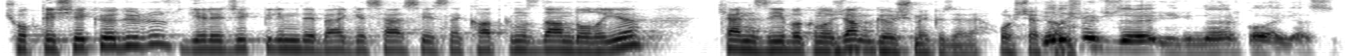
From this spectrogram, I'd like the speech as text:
Çok teşekkür ediyoruz. Gelecek Bilim'de belgesel serisine katkınızdan dolayı kendinize iyi bakın hocam. Görüşmek üzere. Hoşçakalın. Görüşmek üzere. iyi günler. Kolay gelsin.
